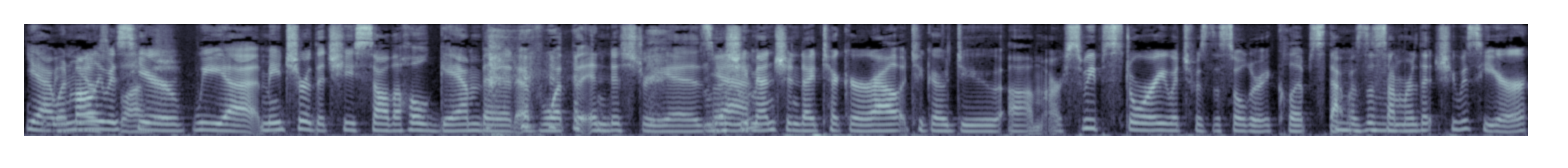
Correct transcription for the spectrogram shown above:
Yeah, when Molly was blush. here, we uh, made sure that she saw the whole gambit of what the industry is. yeah. She mentioned I took her out to go do um, our sweep story, which was the solar eclipse. That mm-hmm. was the mm-hmm. summer that she was here.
